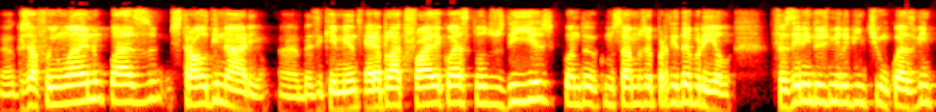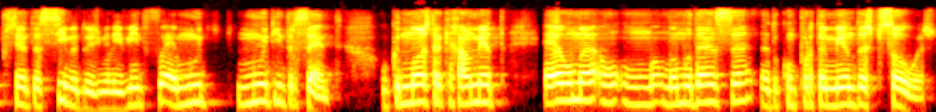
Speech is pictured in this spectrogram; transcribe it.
eh, que já foi um ano quase extraordinário. Eh, basicamente, era Black Friday quase todos os dias, quando começámos a partir de abril. Fazer em 2021 quase 20% acima de 2020 foi, é muito, muito interessante, o que demonstra que realmente é uma, uma, uma, mudança do comportamento das pessoas.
